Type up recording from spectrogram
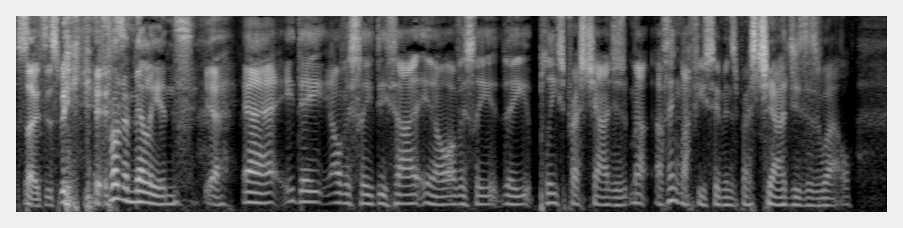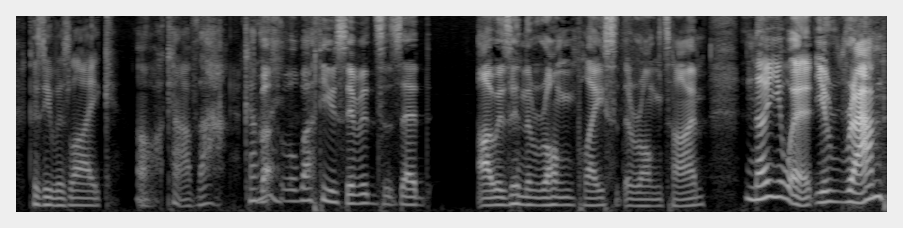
so, to speak. in front of millions. yeah. Uh, they obviously decide, you know, obviously the police press charges. I think Matthew Simmonds pressed charges as well because he was like, "Oh, I can't have that, can Ma- I?" well, Matthew Simmonds has said, I was in the wrong place at the wrong time. No, you weren't. You ran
